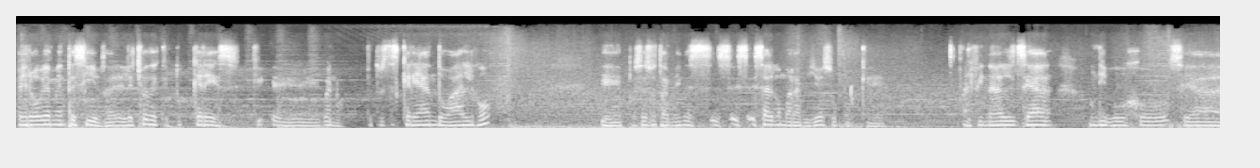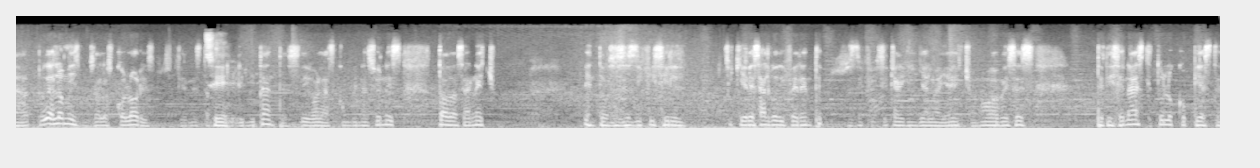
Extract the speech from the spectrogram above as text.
pero obviamente sí, o sea, el hecho de que tú crees, que, eh, bueno, que tú estés creando algo, eh, pues eso también es, es, algo maravilloso porque al final sea un dibujo, sea, pues es lo mismo, o sea, los colores pues tienen estas limitantes, digo, las combinaciones todas se han hecho. Entonces es difícil, si quieres algo diferente, pues es difícil que alguien ya lo haya hecho, ¿no? A veces te dicen, ah, es que tú lo copiaste.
